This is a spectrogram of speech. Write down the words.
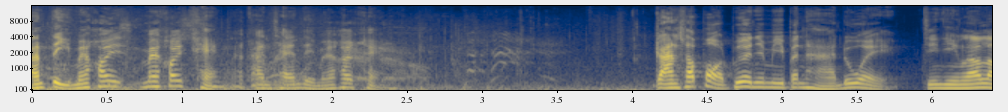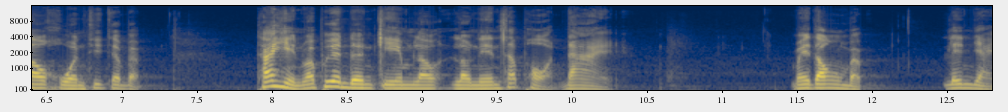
อันติไม่ค่อยไม่ค่อยแข็งนะการใช้อันติไม่ค่อยแข็ง การซัพพอร์ตเพื่อนยังมีปัญหาด้วย จริง ๆ แล้วเราควรที่จะแบบ ถ้าเห็นว่าเพื่อนเดินเกมเราเราเน้นซัพพอร์ตได้ ไม่ต้องแบบเล่นใหญ่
